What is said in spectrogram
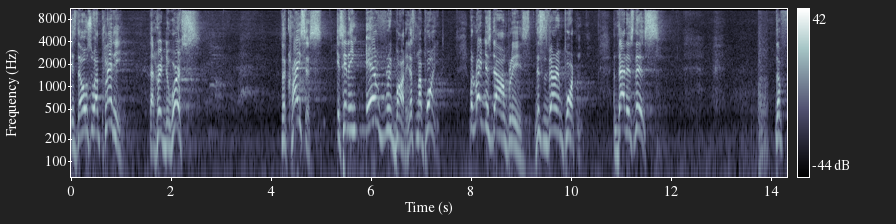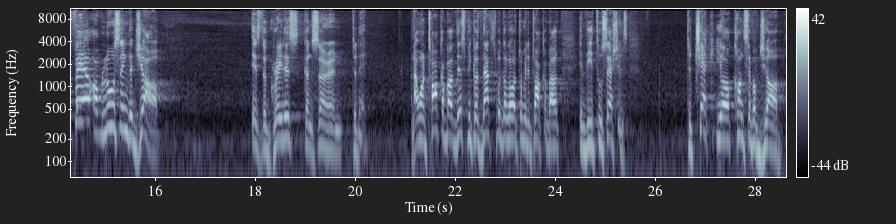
It's those who have plenty that hurt the worst. The crisis is hitting everybody. That's my point. But write this down, please. This is very important. And that is this the fear of losing the job is the greatest concern today. And I want to talk about this because that's what the Lord told me to talk about in these two sessions to check your concept of job.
